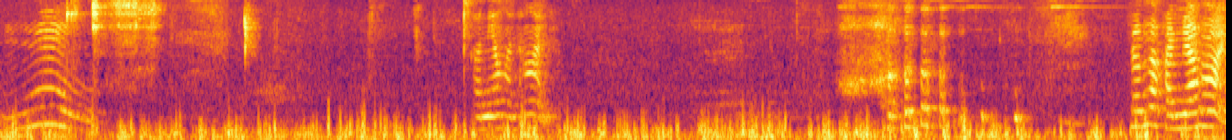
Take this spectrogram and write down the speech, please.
อืมข้าวเหนียวห่อนๆแล้วมาข้าวเหนียวห่อน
